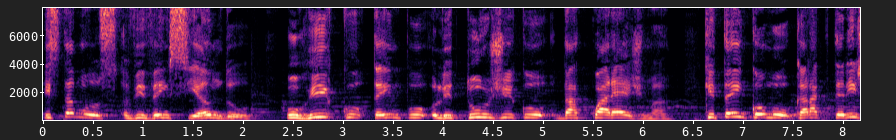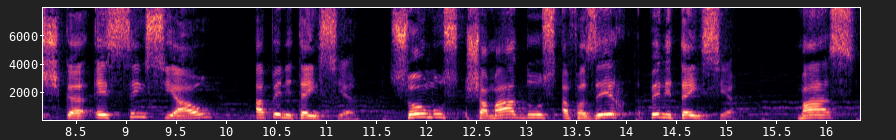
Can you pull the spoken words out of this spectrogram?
Estamos vivenciando o rico tempo litúrgico da Quaresma, que tem como característica essencial a penitência. Somos chamados a fazer penitência, mas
